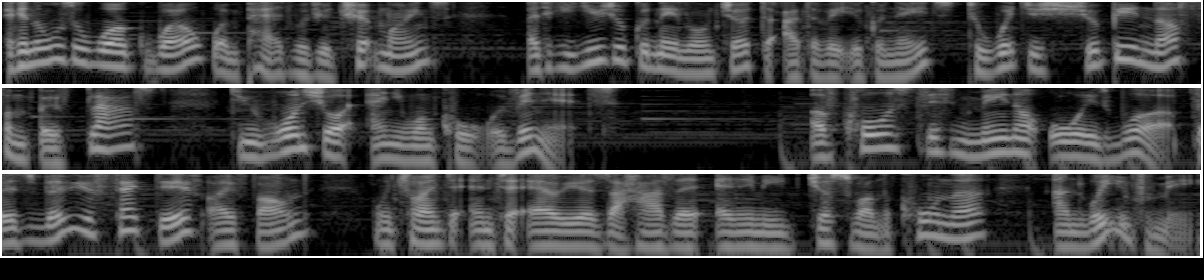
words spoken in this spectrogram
It can also work well when paired with your trip mines, as you can use your grenade launcher to activate your grenades, to which it should be enough from both blasts to one-shot anyone caught within it. Of course, this may not always work, but it's very effective, I found, when trying to enter areas that has an enemy just around the corner and waiting for me.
